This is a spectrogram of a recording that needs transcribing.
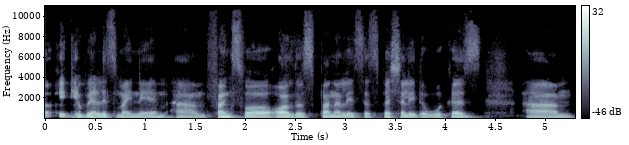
Okay, Gabriel is my name. Um, thanks for all those panelists, especially the workers. Um,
